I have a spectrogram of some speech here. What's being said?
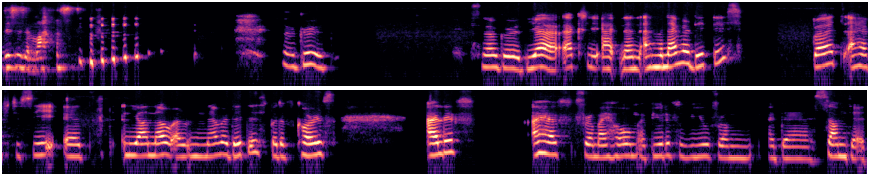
this is a must. so good. So good. Yeah, actually, I, and, and I never did this, but I have to see it yeah, no, I never did this, but of course, I live. I have from my home a beautiful view from the sunset,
